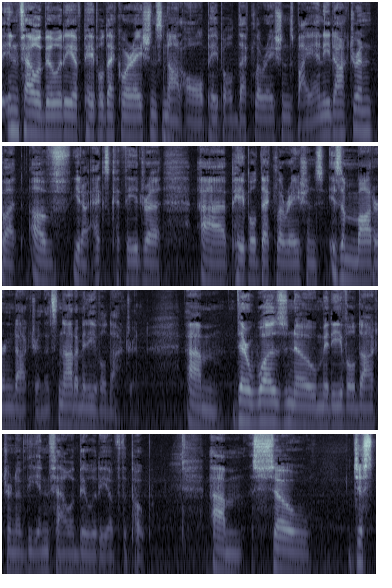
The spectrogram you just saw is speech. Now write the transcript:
infallibility of papal declarations, not all papal declarations by any doctrine, but of you know ex cathedra uh, papal declarations is a modern doctrine. That's not a medieval doctrine um, there was no medieval doctrine of the infallibility of the Pope. Um, so, just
